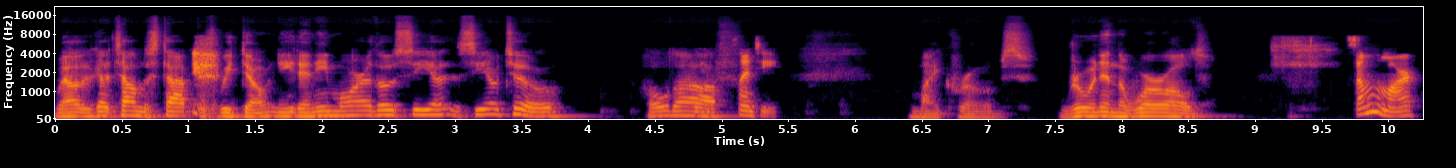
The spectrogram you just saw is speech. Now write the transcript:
Well, we've got to tell them to stop because we don't need any more of those CO2. Hold off. Plenty. Microbes ruining the world. Some of them are.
